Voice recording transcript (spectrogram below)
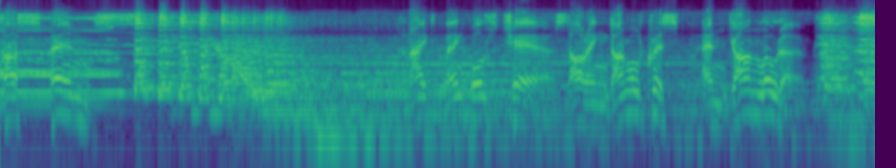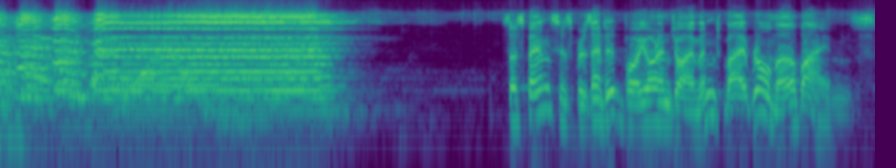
Suspense. Tonight, Banquo's Chair, starring Donald Crisp and John Loder. Suspense is presented for your enjoyment by Roma Wines.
